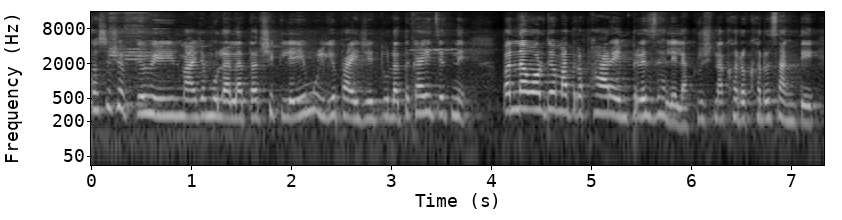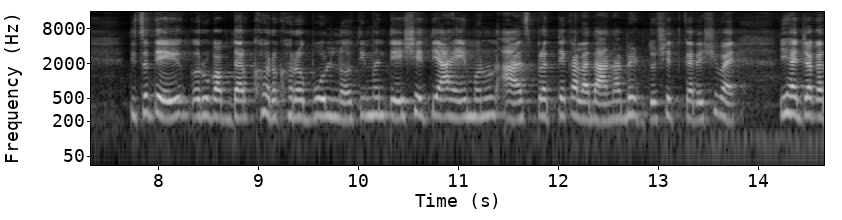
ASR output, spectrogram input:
कसं शक्य होईल? माझ्या मुलाला तर शिकलेली मुलगी पाहिजे तुला तर काहीच येत नाही. पण नवरदेव मात्र फार इम्प्रेस झालेला. कृष्णा खरं खरं सांगते. तिचं ते रुबाबदार खरं खरं बोलणं ती म्हणते शेती आहे म्हणून आज प्रत्येकाला दाना भेटतो शेतकऱ्याशिवाय. ह्या जगात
